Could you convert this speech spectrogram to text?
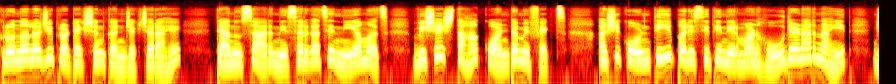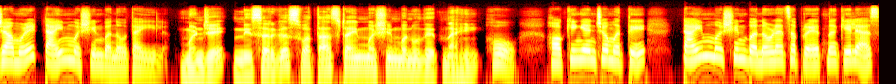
क्रोनॉलॉजी प्रोटेक्शन कंजेक्चर आहे. त्यानुसार निसर्गाचे नियमच विशेषतः क्वांटम इफेक्ट्स अशी कोणतीही परिस्थिती निर्माण होऊ देणार नाहीत ज्यामुळे टाईम मशीन बनवता येईल. म्हणजे निसर्ग स्वतःच टाईम मशीन बनवू देत नाही? हो. हॉकिंग यांच्या मते टाईम मशीन बनवण्याचा प्रयत्न केल्यास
